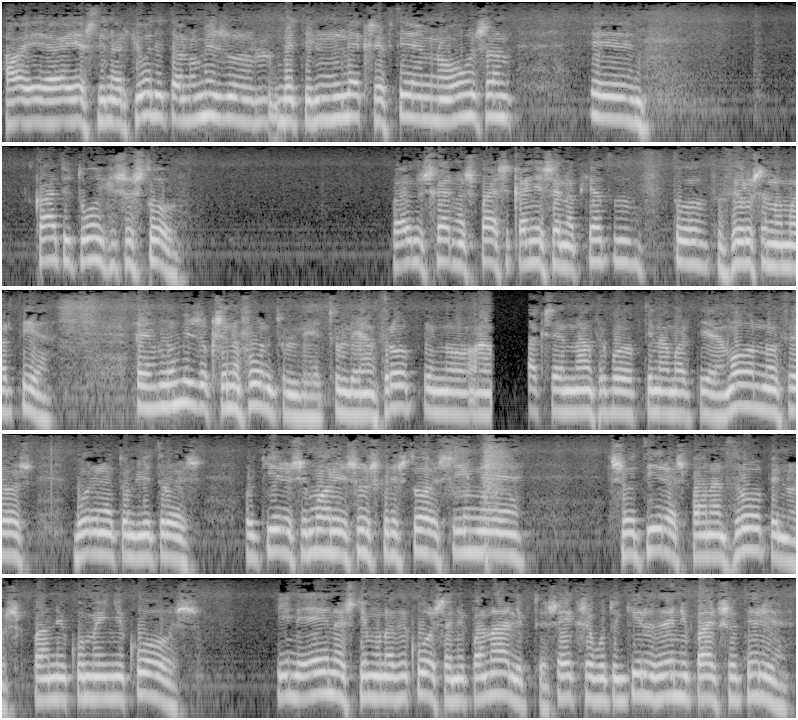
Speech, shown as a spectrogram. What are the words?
Α, ε, ε, στην αρχαιότητα νομίζω με την λέξη αυτή εννοούσαν ε, κάτι του όχι σωστό. Παραδείγματος χάρη να σπάσει κανείς ένα πιάτο το, το θεωρούσαν αμαρτία. Ε, νομίζω ξενοφώνη του λέει, του λέει ανθρώπινο αν έναν άνθρωπο από την αμαρτία. Μόνο ο Θεός μπορεί να τον λυτρώσει. Ο Κύριος ημών Ιησούς Χριστός είναι σωτήρας πανανθρώπινος, πανοικουμενικός. Είναι ένας και μοναδικός, ανεπανάληπτος. Έξω από τον Κύριο δεν υπάρχει σωτηρία.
